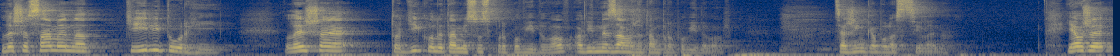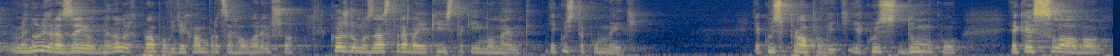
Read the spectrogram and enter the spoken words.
лише саме на тій літургії, лише тоді, коли там Ісус проповідував, а Він не завжди там проповідував, ця жінка була зцілена. Я вже минулі рази в минулих проповідях вам про це говорив, що кожному з нас треба якийсь такий момент, якусь таку мить, якусь проповідь, якусь думку, якесь слово,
